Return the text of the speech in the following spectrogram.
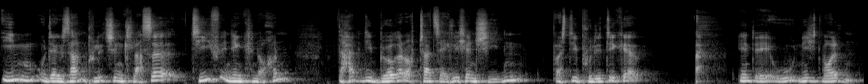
Ihm und der gesamten politischen Klasse tief in den Knochen. Da hatten die Bürger doch tatsächlich entschieden, was die Politiker in der EU nicht wollten.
